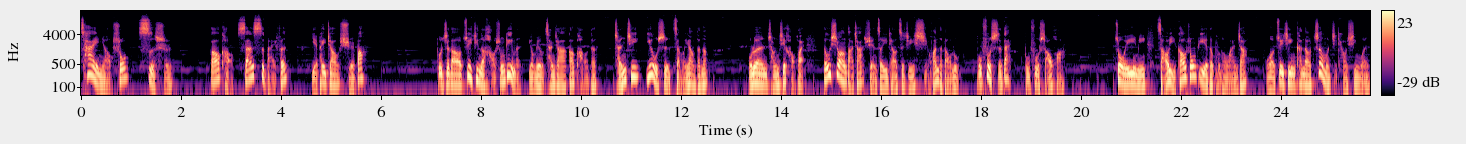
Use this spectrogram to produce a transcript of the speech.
菜鸟说四十，高考三四百分，也配叫学霸？不知道最近的好兄弟们有没有参加高考的，成绩又是怎么样的呢？无论成绩好坏，都希望大家选择一条自己喜欢的道路，不负时代，不负韶华。作为一名早已高中毕业的普通玩家，我最近看到这么几条新闻：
